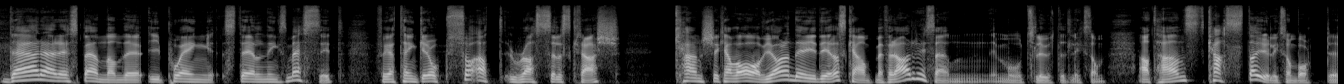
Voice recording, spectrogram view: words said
Där är det spännande i poängställningsmässigt. För jag tänker också att Russells krasch kanske kan vara avgörande i deras kamp med Ferrari sen mot slutet. Liksom. Att han kastar ju liksom bort eh,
